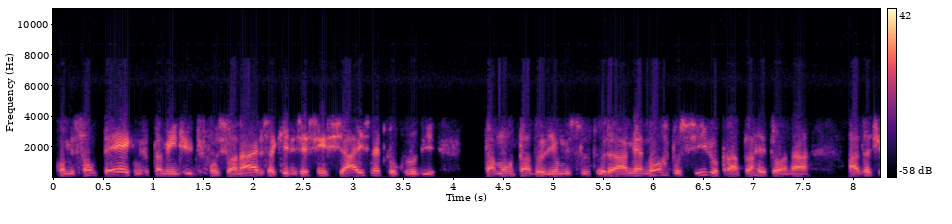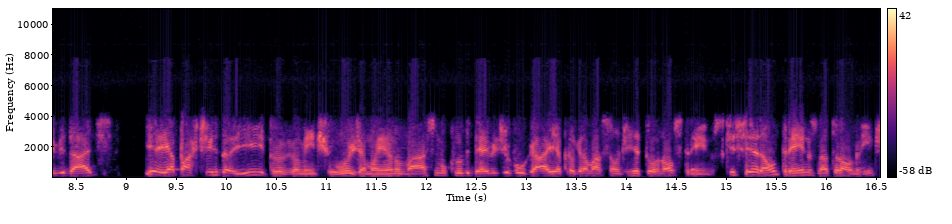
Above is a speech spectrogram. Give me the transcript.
comissão técnica, também de, de, funcionários, aqueles essenciais, né, porque o clube está montando ali uma estrutura a menor possível para retornar às atividades. E aí, a partir daí, provavelmente hoje, amanhã no máximo, o clube deve divulgar aí a programação de retorno aos treinos, que serão treinos, naturalmente,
